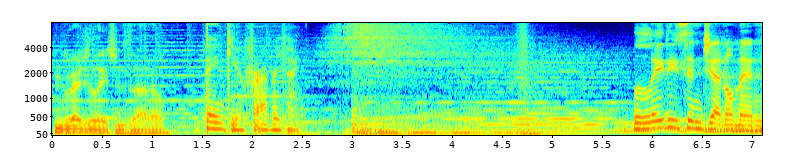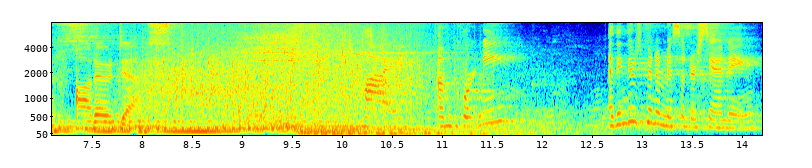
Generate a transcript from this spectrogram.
Congratulations, Otto. Thank you for everything. Ladies and gentlemen, Autodesk. Hi, I'm Courtney. I think there's been a misunderstanding.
